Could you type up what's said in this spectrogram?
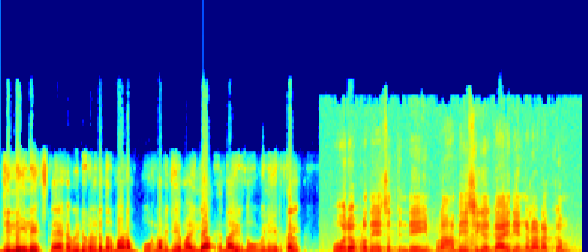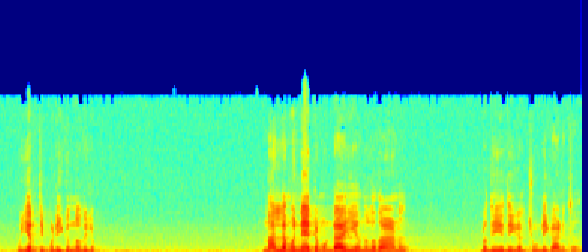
ജില്ലയിലെ സ്നേഹവീടുകളുടെ നിർമ്മാണം പൂർണ വിജയമായില്ല എന്നായിരുന്നു വിലയിരുത്തൽ. ഓരോ പ്രദേശത്തിന്റെയും പ്രാദേശിക കാര്യങ്ങളടക്കം ഉയർത്തിപ്പിടിക്കുന്നതിലും നല്ല മുന്നേറ്റമുണ്ടായി എന്നുള്ളതാണ് പ്രതിനിധികൾ ചൂണ്ടിക്കാണിച്ചത്.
